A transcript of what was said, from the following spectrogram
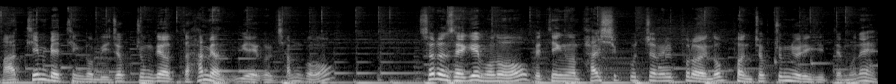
마틴 배팅도 미적중되었다 하면 걸 참고. 33개 번호 배팅은 89.1%의 높은 적중률이기 때문에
